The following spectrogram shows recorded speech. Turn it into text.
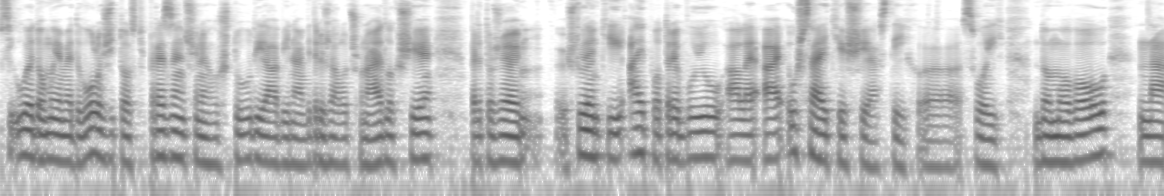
si uvedomujeme dôležitosť prezenčného štúdia, aby nám vydržalo čo najdlhšie, pretože študenti aj potrebujú, ale aj už sa aj tešia z tých e, svojich domovov na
